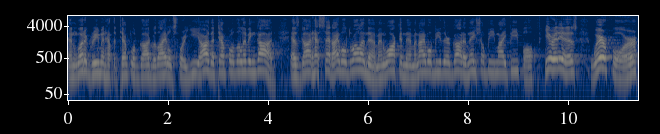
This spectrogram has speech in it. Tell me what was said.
And what agreement hath the temple of God with idols? For ye are the temple of the living God. As God has said, I will dwell in them and walk in them, and I will be their God, and they shall be my people. Here it is Wherefore,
